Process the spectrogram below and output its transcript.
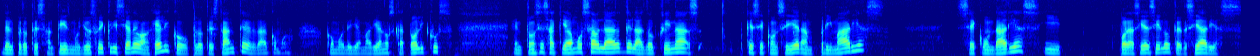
del protestantismo. Yo soy cristiano evangélico, protestante, ¿verdad? Como, como le llamarían los católicos. Entonces aquí vamos a hablar de las doctrinas que se consideran primarias, secundarias y, por así decirlo, terciarias.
